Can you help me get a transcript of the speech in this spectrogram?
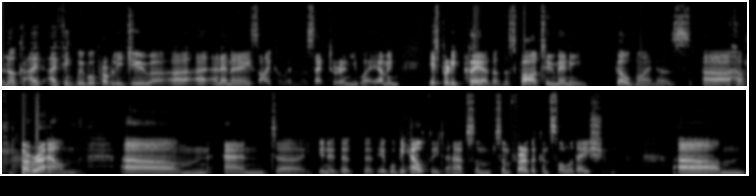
look, I, I think we will probably do a, a, an M&A cycle in the sector anyway. I mean, it's pretty clear that there's far too many gold miners uh, around. Um, and uh, you know that, that, it will be healthy to have some some further consolidation. Um,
